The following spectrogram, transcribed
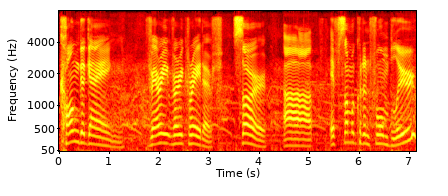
Conga Gang. Very, very creative. So, uh, if someone could inform Blue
